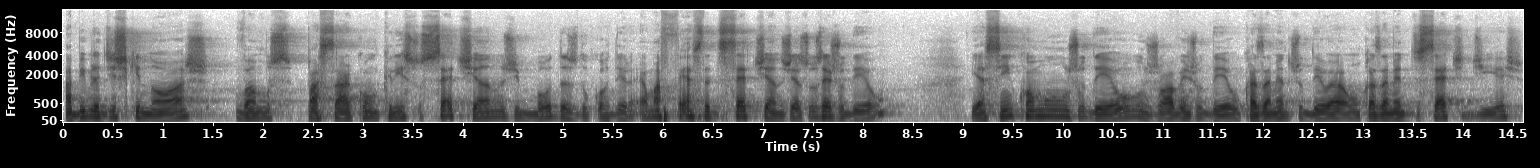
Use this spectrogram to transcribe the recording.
A Bíblia diz que nós vamos passar com Cristo sete anos de bodas do Cordeiro. É uma festa de sete anos. Jesus é judeu, e assim como um judeu, um jovem judeu, o casamento judeu é um casamento de sete dias,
